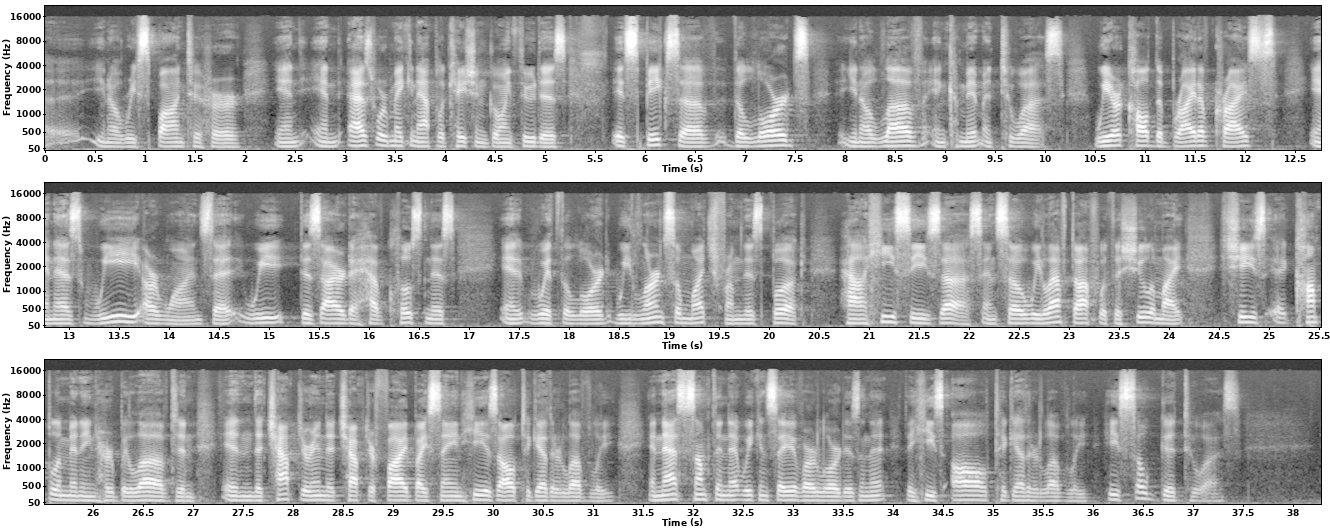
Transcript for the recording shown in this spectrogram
you know, respond to her. And, and as we're making application going through this, it speaks of the Lord's, you know, love and commitment to us. We are called the bride of Christ and as we are ones that we desire to have closeness in, with the Lord, we learn so much from this book how he sees us. And so we left off with the Shulamite. She's uh, complimenting her beloved and in the chapter in it, chapter 5, by saying, He is altogether lovely. And that's something that we can say of our Lord, isn't it? That He's altogether lovely. He's so good to us.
